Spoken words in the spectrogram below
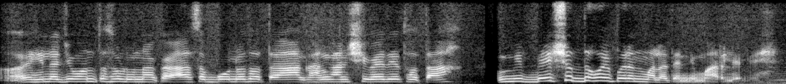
हिला जिवंत सोडू नका असं बोलत होता घाण घाण शिव्या देत होता. मी बेशुद्ध होईपर्यंत मला त्यांनी मारलेले.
